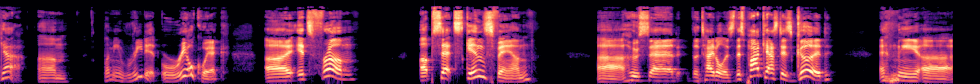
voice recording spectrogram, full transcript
Yeah. Um, let me read it real quick. Uh, it's from Upset Skins fan, uh, who said the title is "This podcast is good," and the uh,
